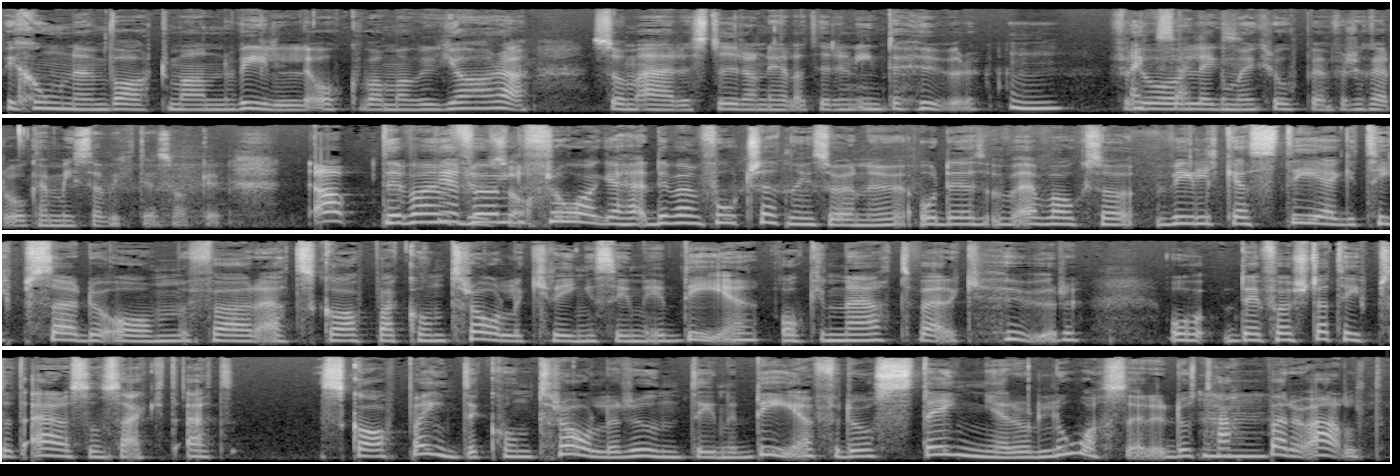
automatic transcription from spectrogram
visionen vart man vill och vad man vill göra som är det styrande hela tiden, inte hur. för då exakt. lägger man ju kroppen för sig själv och kan missa viktiga saker. Ja, Det var en följdfråga här. Det var en fortsättning så jag nu. Och det var också, vilka steg tipsar du om för att skapa kontroll kring sin idé och nätverk hur? Och det första tipset är som sagt att skapa inte kontroll runt din idé för då stänger och låser du. Då tappar du allt.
